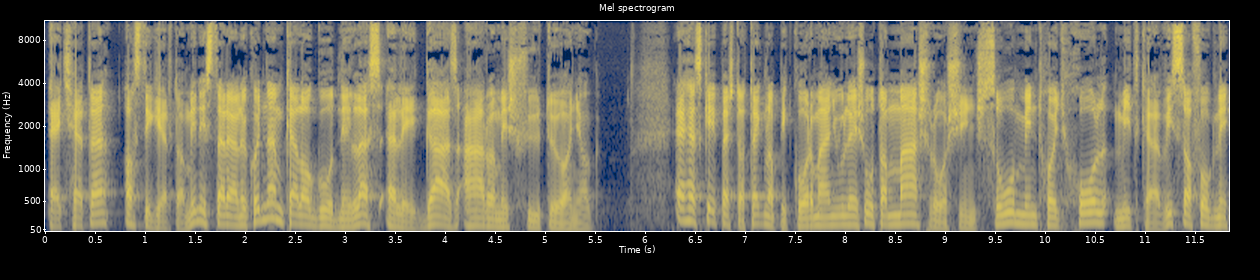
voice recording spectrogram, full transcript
Egy hete azt ígérte a miniszterelnök, hogy nem kell aggódni, lesz elég gáz, áram és fűtőanyag. Ehhez képest a tegnapi kormányülés óta másról sincs szó, mint hogy hol mit kell visszafogni,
